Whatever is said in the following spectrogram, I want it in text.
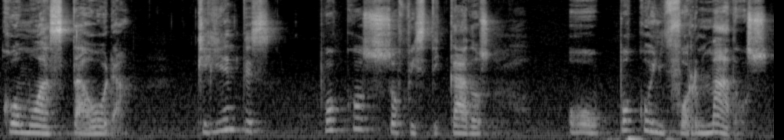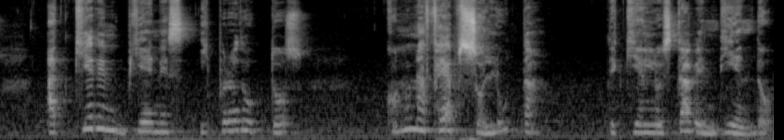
como hasta ahora, clientes poco sofisticados o poco informados adquieren bienes y productos con una fe absoluta de quien lo está vendiendo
